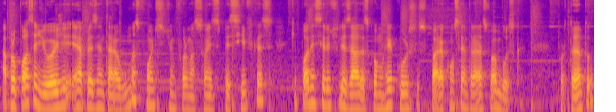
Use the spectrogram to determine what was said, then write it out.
a proposta de hoje é apresentar algumas fontes de informações específicas que podem ser utilizadas como recursos para concentrar a sua busca. Portanto,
